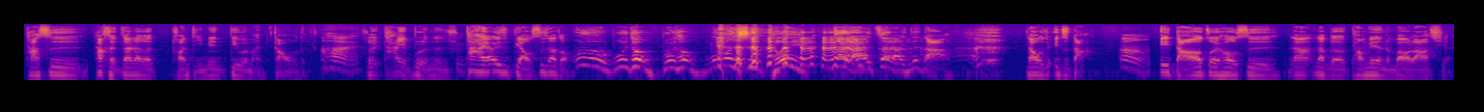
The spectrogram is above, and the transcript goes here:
他是他可能在那个团体面地位蛮高的，所以他也不能认输，他还要一直表示那种，哦，不会痛，不会痛，没关系，可以，再来，再来，你再打。然后我就一直打，嗯，一打到最后是那那个旁边的人把我拉起来，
